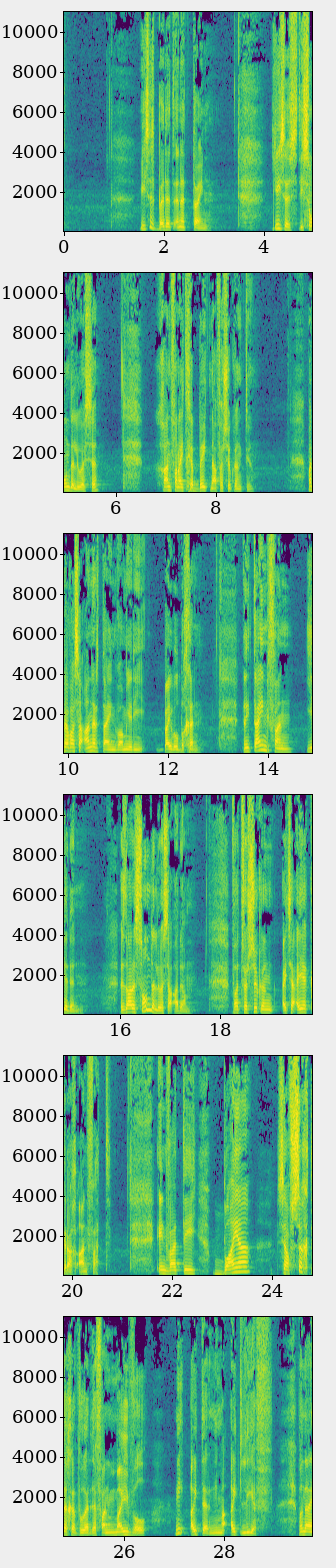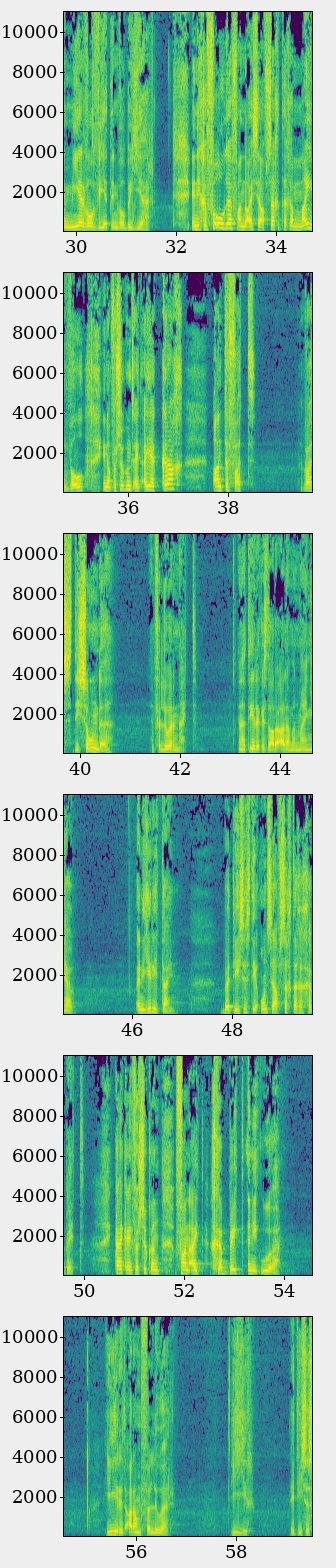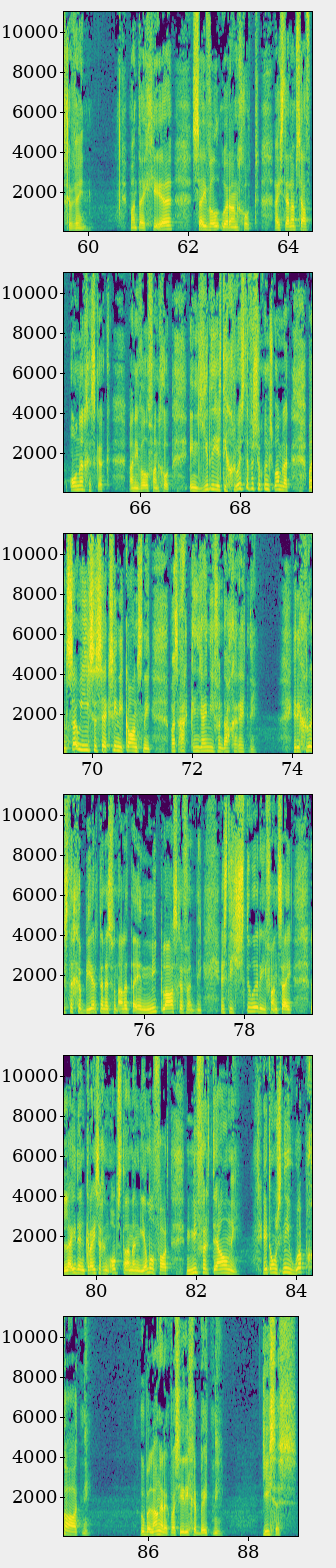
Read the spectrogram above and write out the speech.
Jesus bid dit in 'n tuin. Jesus, die sondelose, gaan vanuit gebed na versoeking toe. Maar daar was 'n ander tuin waarmee die Bybel begin. In die tuin van Eden is daar 'n sondelose Adam wat versoeking uit sy eie krag aanvat. En wat die baie selfsugtige woorde van my wil nie uiter nie, maar uitleef wanneer hy meer wil weet en wil beheer. En die gevolge van daai selfsugtige my wil en om versoekings uit eie krag aan te vat was die sonde en verlorenheid. En natuurlik is daar 'n Adam in my en jou. In hierdie tuin bid Jesus die onselfsugtige gebed. Kyk hy versoeking vanuit gebed in die oë. Hier het Adam verloor. Hier het Jesus gewen. Want hy gee sy wil oor aan God. Hy stel homself ondergeskik aan die wil van God. En hierdie is die grootste versoekingsoomblik, want sou Jesus sê ek sien nie kans nie, was ek en jy nie vandag gered nie. Hierdie grootste gebeurtenis van alle tye nie plaasgevind nie, is die storie van sy lyding, kruisiging, opstanding, hemelvaart nie vertel nie. Het ons nie hoop gehad nie. Hoe belangrik was hierdie gebed nie? Jesus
